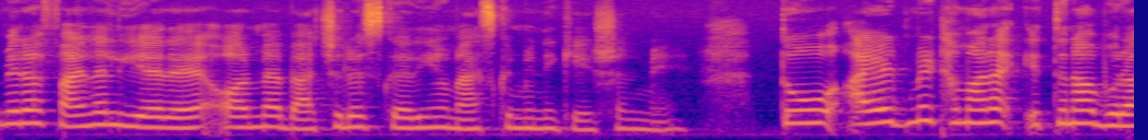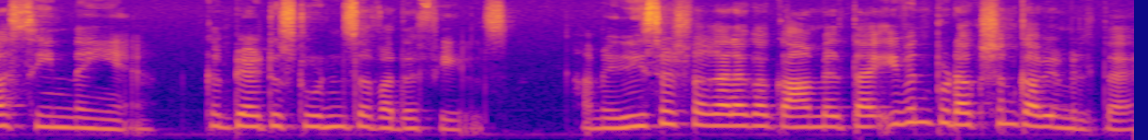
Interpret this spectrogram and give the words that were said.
میرا فائنل ایئر ہے اور میں بیچلرس کر رہی ہوں میتھس کمیونیکیشن میں۔ تو آئی ایڈمٹ ہمارا اتنا برا سین نہیں ہے compare to students of other fields ہمیں ریسرچ وغیرہ کا کام ملتا ہے ایون پروڈکشن کا بھی ملتا ہے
